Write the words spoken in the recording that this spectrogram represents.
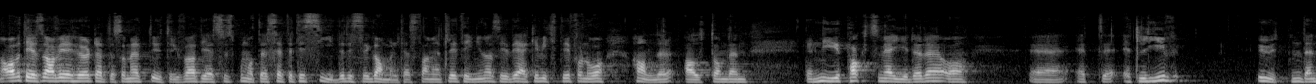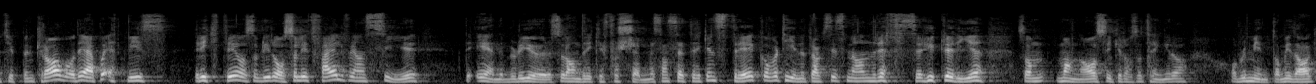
Og av og til har vi hørt dette som et uttrykk for at Jesus på en måte setter til side disse gammeltestamentlige tingene og sier det er ikke viktig, for nå handler alt om den, den nye pakt som jeg gir dere, og eh, et, et liv uten den typen krav. Og det er på et vis riktig, og så blir det også litt feil, for han sier det ene burde gjøres, og det andre ikke forsømmes. Han setter ikke en strek over tiendepraksis, men han refser hykleriet, som mange av oss sikkert også trenger å, å bli minnet om i dag.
